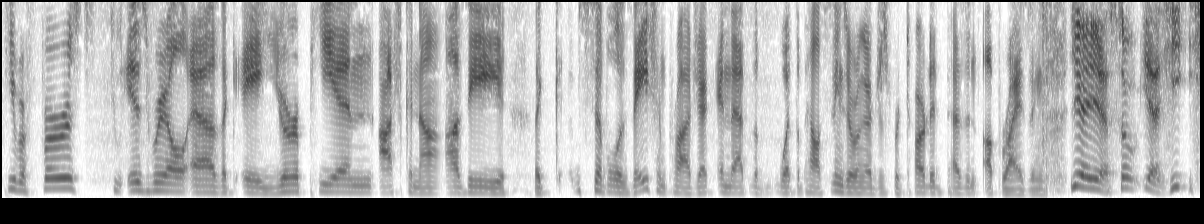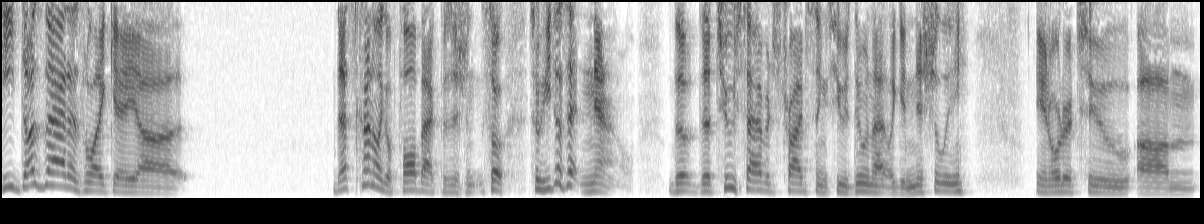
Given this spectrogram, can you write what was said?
he refers to Israel as like a European Ashkenazi like civilization project, and that the what the Palestinians are doing are just retarded peasant uprisings. Yeah, yeah. So yeah, he he does that as like a uh that's kind of like a fallback position. So so he does that now. The the two savage tribes things he was doing that like initially in order to um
